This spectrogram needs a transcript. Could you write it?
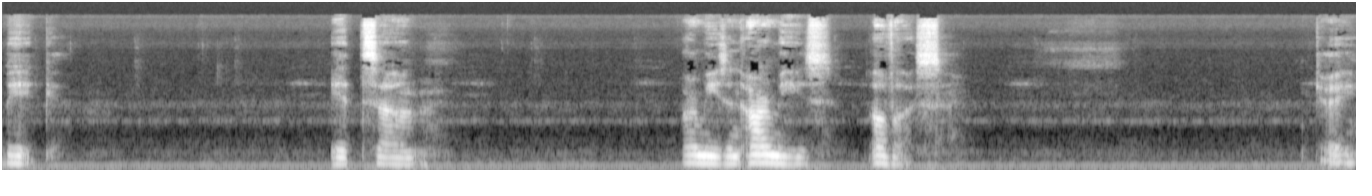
big. It's um, armies and armies of us. Okay?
